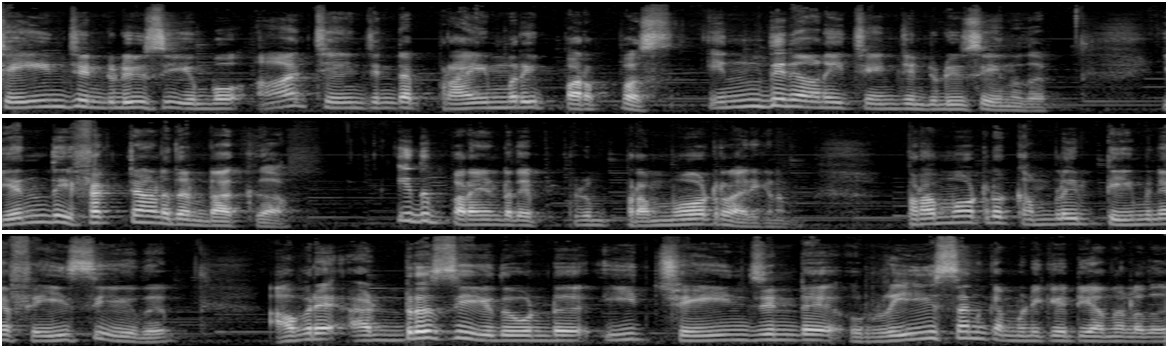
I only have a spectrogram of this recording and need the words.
ചേഞ്ച് ഇൻട്രൊഡ്യൂസ് ചെയ്യുമ്പോൾ ആ ചേഞ്ചിന്റെ പ്രൈമറി പർപ്പസ് എന്തിനാണ് ഈ ചേഞ്ച് ഇൻട്രൊഡ്യൂസ് ചെയ്യുന്നത്? എന്ത് ഇഫക്റ്റാണ് ഇത് ഉണ്ടാക്കുക? ഇത് പറയേണ്ടത് എപ്പോഴും പ്രൊമോട്ടർ ആയിരിക്കണം. പ്രൊമോട്ടർ കംപ്ലീറ്റ് ടീമിനെ ഫേസ് ചെയ്ത് അവരെ അഡ്രസ്സ് ചെയ്തുകൊണ്ട് ഈ ചേഞ്ചിന്റെ റീസൺ കമ്മ്യൂണിക്കേറ്റ് ചെയ്യുക എന്നുള്ളത്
